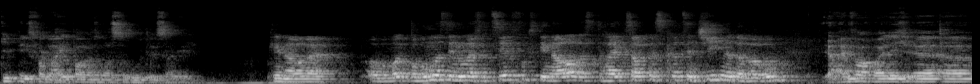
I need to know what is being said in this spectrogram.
Gibt nichts Vergleichbares, was so gut ist, sage ich. Genau, weil, aber wa- warum hast du den Nummer für Zierfuchs genau, was du halt gesagt hast, kurz entschieden oder warum? Ja, einfach weil ich, äh, äh,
